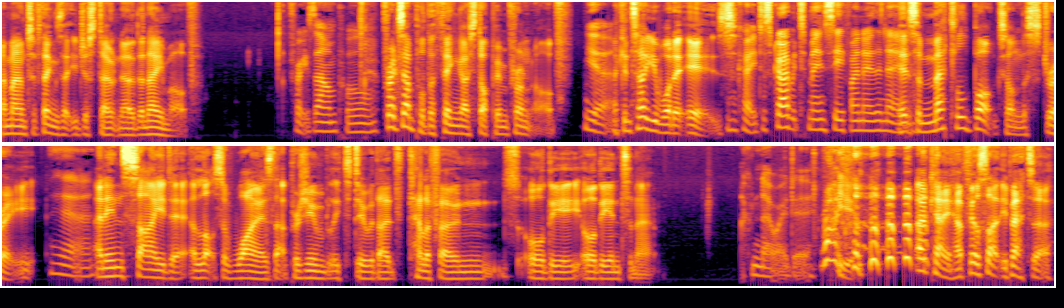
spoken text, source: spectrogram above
amount of things that you just don't know the name of? For example, For example, the thing I stop in front of. yeah. I can tell you what it is. Okay, describe it to me and see if I know the name. It's a metal box on the street, yeah. and inside it are lots of wires that are presumably to do with either telephones or the or the internet. I have no idea. Right. okay, I feel slightly better.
